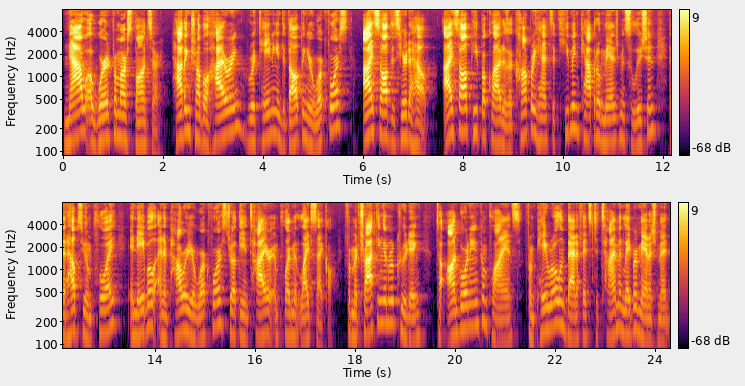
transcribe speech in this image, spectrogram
Now, a word from our sponsor. Having trouble hiring, retaining, and developing your workforce? iSolved is here to help. iSolved People Cloud is a comprehensive human capital management solution that helps you employ, enable, and empower your workforce throughout the entire employment lifecycle. From attracting and recruiting to onboarding and compliance, from payroll and benefits to time and labor management,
